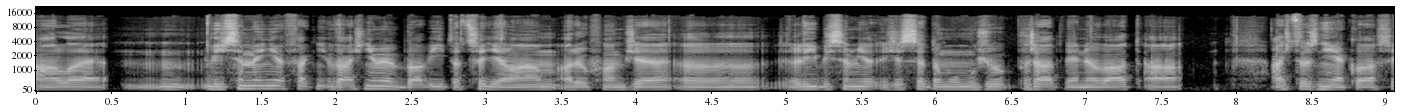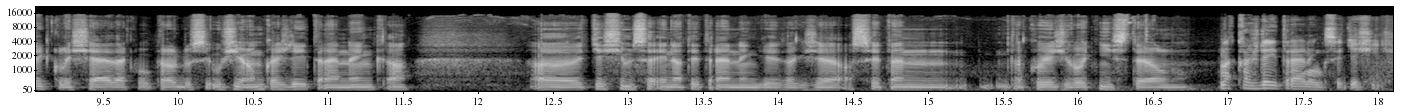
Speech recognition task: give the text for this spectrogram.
ale mm, víceméně fakt vážně mě baví to, co dělám a doufám, že uh, líbí se mě, že se tomu můžu pořád věnovat a až to zní jako asi kliše, tak opravdu si užívám každý trénink a uh, těším se i na ty tréninky, takže asi ten takový životní styl. No. Na každý trénink se těšíš?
